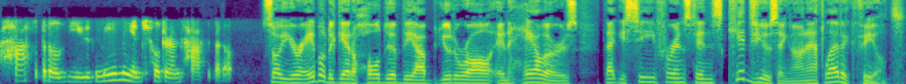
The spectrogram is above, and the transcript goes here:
hospitals use, mainly in children's hospitals. So you're able to get a hold of the albuterol inhalers that you see, for instance, kids using on athletic fields.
